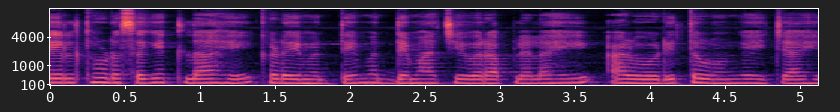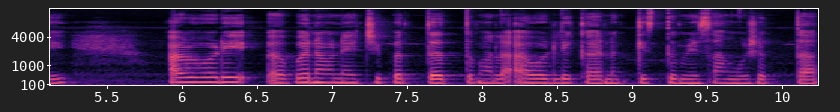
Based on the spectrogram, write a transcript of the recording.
तेल थोडंसं घेतलं आहे कढईमध्ये. मध्यम आचेवर आपल्याला ही आळूवडी तळून घ्यायची आहे. आळूवडी बनवण्याची पद्धत तुम्हाला आवडली का नक्कीच तुम्ही सांगू शकता.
